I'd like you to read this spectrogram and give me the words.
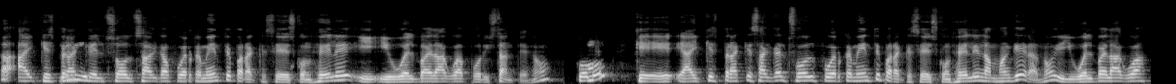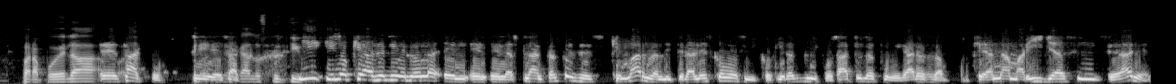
Ah, hay que esperar que el sol salga fuertemente para que se descongele y, y vuelva el agua por instantes, ¿no? ¿Cómo? Que hay que esperar que salga el sol fuertemente para que se descongelen las mangueras, ¿no? Y vuelva el agua para poderla... Exacto, sí, exacto. los cultivos. Y, y lo que hace el hielo en, la- en- en- en las plantas, pues es quemarlas. Literal es como si cogieras glifosato y las fumigaras, o sea, quedan amarillas y se dañan.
